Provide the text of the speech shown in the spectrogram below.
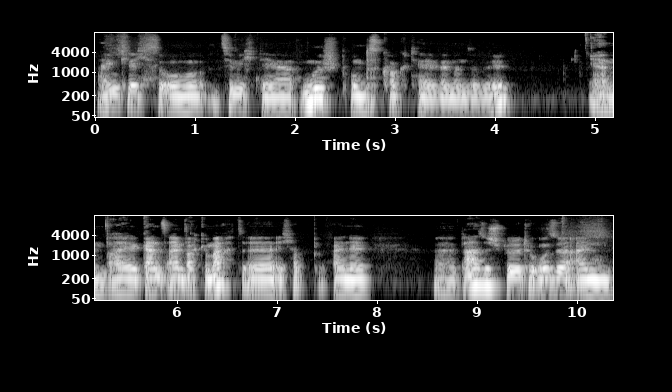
Eigentlich so ziemlich der Ursprungscocktail, wenn man so will. Ähm, weil ganz einfach gemacht. Äh, ich habe eine äh, Basisspirituose, einen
